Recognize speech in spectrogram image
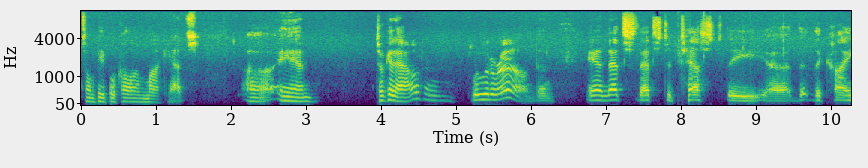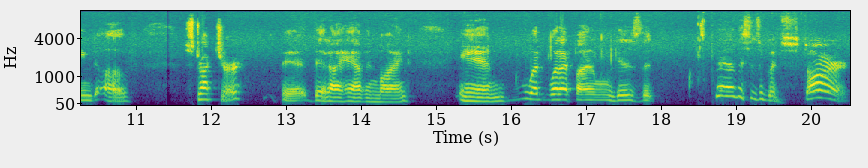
some people call them maquettes, uh, and took it out and flew it around, and and that's that's to test the uh, the, the kind of structure that, that I have in mind. And what what I found is that yeah, this is a good start,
